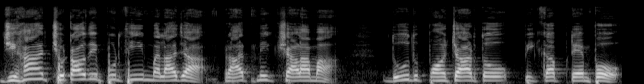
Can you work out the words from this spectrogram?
જી હા, છોટાઉદેપુરથી મલાજા પ્રાથમિક શાળામાં દૂધ પહોંચાડતો પિકઅપ ટેમ્પો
